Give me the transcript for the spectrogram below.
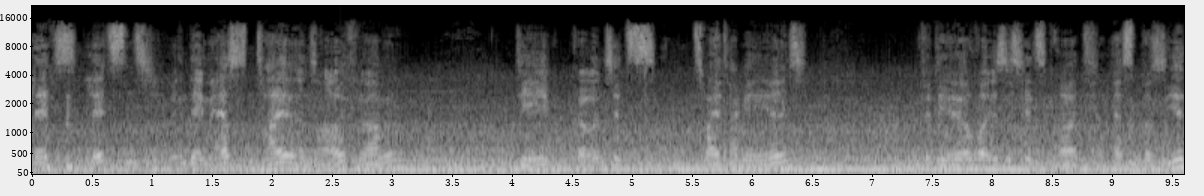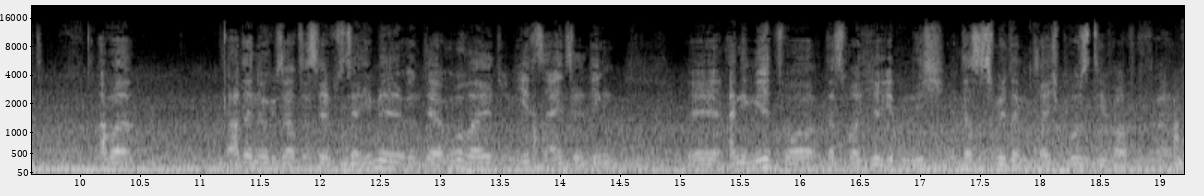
letzt, letztens in dem ersten Teil unserer Aufnahme, die bei uns jetzt zwei Tage her ist, für die Hörer ist es jetzt gerade erst passiert, aber da hat er nur gesagt, dass selbst der Himmel und der Urwald und jedes einzelne Ding äh, animiert war, das war hier eben nicht. Und das ist mir dann gleich positiv aufgefallen.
